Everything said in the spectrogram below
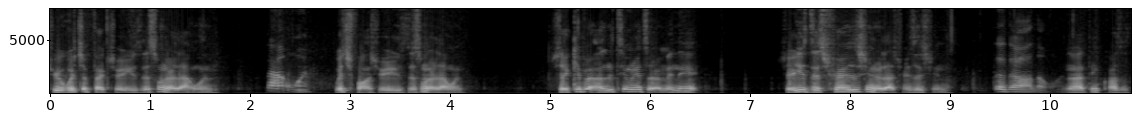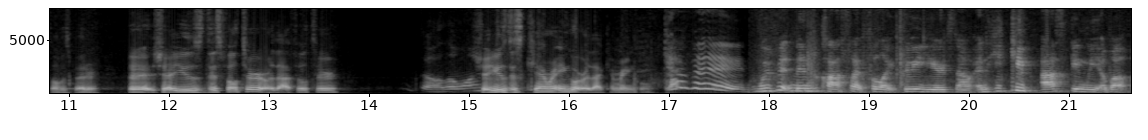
True, which effect should I use? This one or that one? that one. Which font should I use? This one or that one? Should I keep it under two minutes or a minute? Should I use this transition or that transition? The, the other one. No, I think cross is better. But should I use this filter or that filter? The other one? Should I use this camera angle or that camera angle? Kevin! We've been in class like for like three years now, and he keep asking me about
